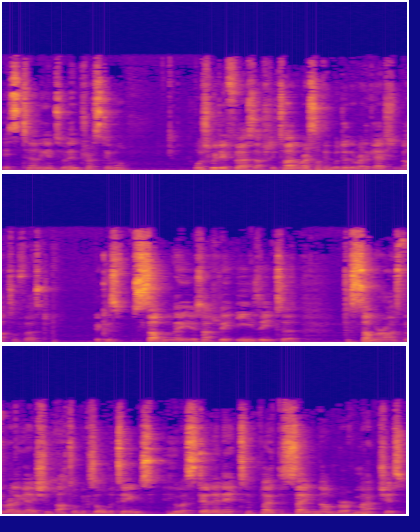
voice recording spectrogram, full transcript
it's turning into an interesting one. What should we do first? Actually, title race. I think we'll do the relegation battle first because suddenly it's actually easy to to summarise the relegation battle because all the teams who are still in it have played the same number of matches.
